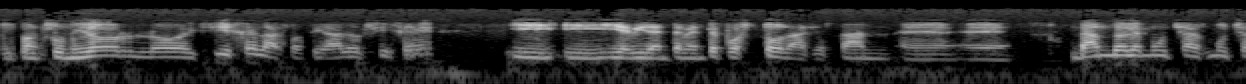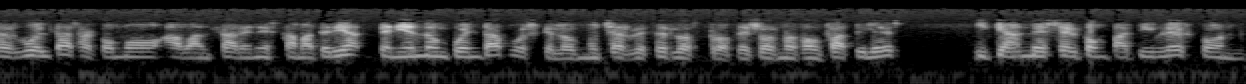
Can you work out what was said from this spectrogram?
el consumidor lo exige la sociedad lo exige y, evidentemente pues todas están eh, eh, dándole muchas muchas vueltas a cómo avanzar en esta materia teniendo en cuenta pues que muchas veces los procesos no son fáciles y que han de ser compatibles con,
